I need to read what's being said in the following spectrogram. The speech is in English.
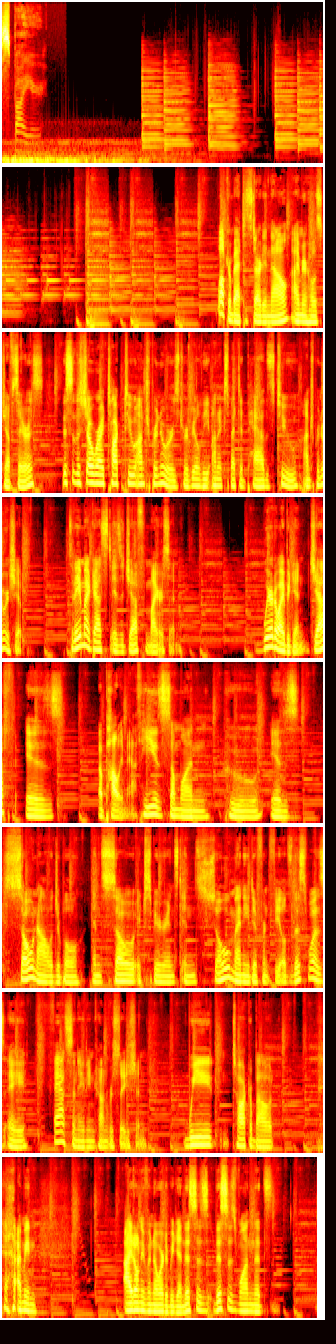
Spire. Welcome back to Starting Now. I'm your host, Jeff Saris. This is the show where I talk to entrepreneurs to reveal the unexpected paths to entrepreneurship. Today, my guest is Jeff Meyerson. Where do I begin? Jeff is a polymath. He is someone who is so knowledgeable and so experienced in so many different fields. This was a fascinating conversation. We talk about, I mean, I don't even know where to begin. This is this is one that's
